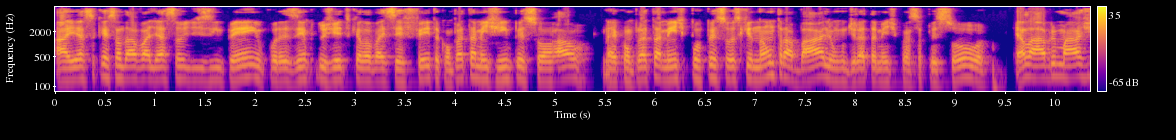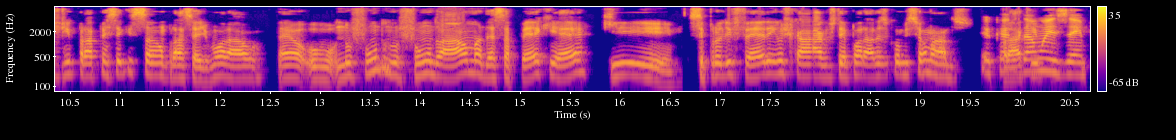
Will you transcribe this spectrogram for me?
aí essa questão da avaliação de desempenho, por exemplo, do jeito que ela vai ser feita, completamente impessoal, né, completamente por pessoas que não trabalham diretamente com essa pessoa, ela abre margem para perseguição, para assédio moral. Né? O, no fundo, no fundo, a alma dessa PEC é que se proliferem os cargos temporários e comissionados. Eu quero dar que... um exemplo.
